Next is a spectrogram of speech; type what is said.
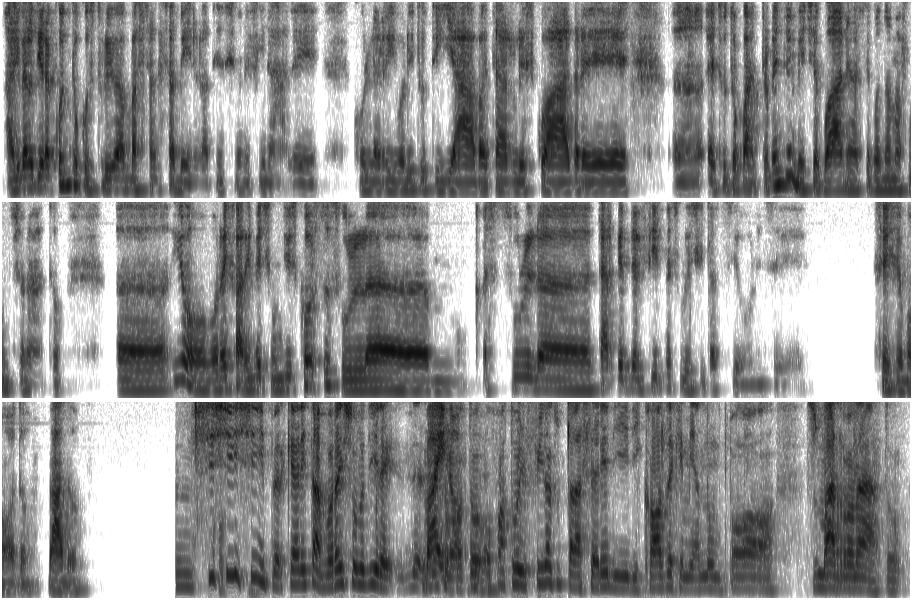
a livello di racconto costruiva abbastanza bene la tensione finale con l'arrivo di tutti gli avatar, le squadre eh, e tutto quanto, mentre invece qua nella seconda mi ha funzionato. Eh, io vorrei fare invece un discorso sul, ehm, sul eh, target del film e sulle citazioni, se, se c'è modo. Vado? Mm, Sì, sì, sì, per carità, vorrei solo dire, Vai, ho, no, fatto, scusa. ho fatto in fila tutta la serie di, di cose che mi hanno un po' smarronato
